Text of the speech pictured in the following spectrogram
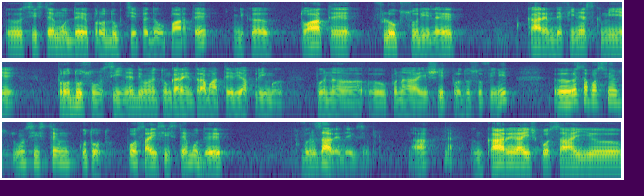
uh, sistemul de producție pe de o parte, adică toate fluxurile care îmi definesc mie produsul în sine, din momentul în care a intrat materia primă până, uh, până a ieșit produsul finit, uh, ăsta poate fi un, un sistem cu totul. Poți să ai sistemul de vânzare, de exemplu. Da? Da. În care aici poți să ai, uh,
